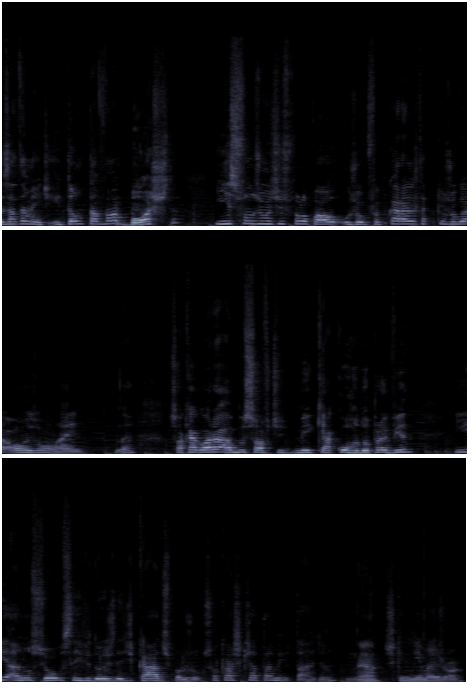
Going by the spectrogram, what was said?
exatamente. Então tava uma bosta. E isso foi um dos motivos pelo qual o jogo foi pro caralho, até porque o jogo é always online, né? Só que agora a Ubisoft meio que acordou pra vida e anunciou servidores dedicados para o jogo. Só que eu acho que já tá meio tarde, né? Né? Acho que ninguém mais joga.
